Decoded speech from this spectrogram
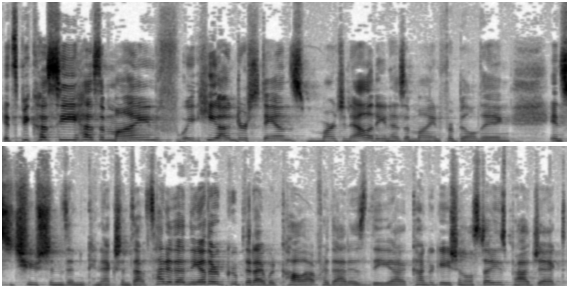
it's because he has a mind, he understands marginality and has a mind for building institutions and connections outside of that. And the other group that I would call out for that is the uh, Congregational Studies Project,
